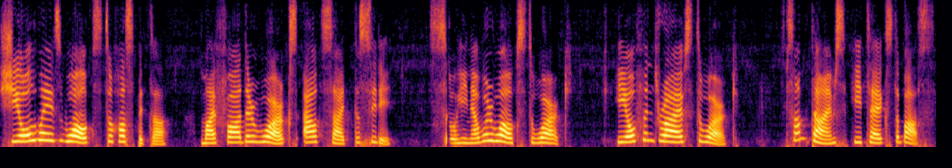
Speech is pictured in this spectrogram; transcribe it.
She always walks to hospital. My father works outside the city. So he never walks to work. He often drives to work. Sometimes he takes the bus.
